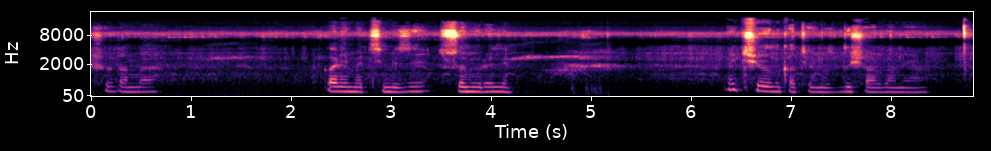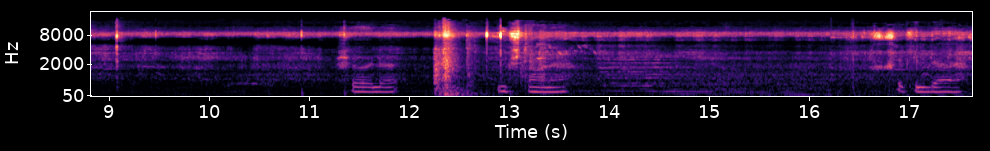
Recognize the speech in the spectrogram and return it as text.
Şuradan da ganimetimizi sömürelim. Ne çığlık atıyorsunuz dışarıdan ya. Şöyle üç tane şu şekilde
